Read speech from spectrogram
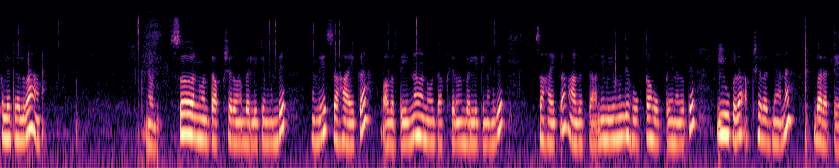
ಕಲಿತ್ರಲ್ವಾ ನೋಡಿ, ಸ ಅನ್ನುವಂಥ ಅಕ್ಷರವನ್ನು ಬರಲಿಕ್ಕೆ ಮುಂದೆ ನಮಗೆ ಸಹಾಯಕವಾಗುತ್ತೆ. ನ ಅನ್ನುವಂಥ ಅಕ್ಷರವನ್ನು ಬರಲಿಕ್ಕೆ ನಮಗೆ ಸಹಾಯಕ ಆಗುತ್ತೆ? ನಿಮಗೆ ಮುಂದೆ ಹೋಗ್ತಾ ಹೋಗ್ತಾ ಏನಾಗುತ್ತೆ? ಇವುಗಳ ಅಕ್ಷರ ಜ್ಞಾನ ಬರುತ್ತೆ.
